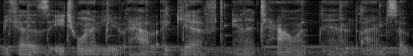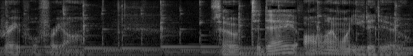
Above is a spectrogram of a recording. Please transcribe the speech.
Because each one of you have a gift and a talent, and I am so grateful for y'all. So today, all I want you to do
